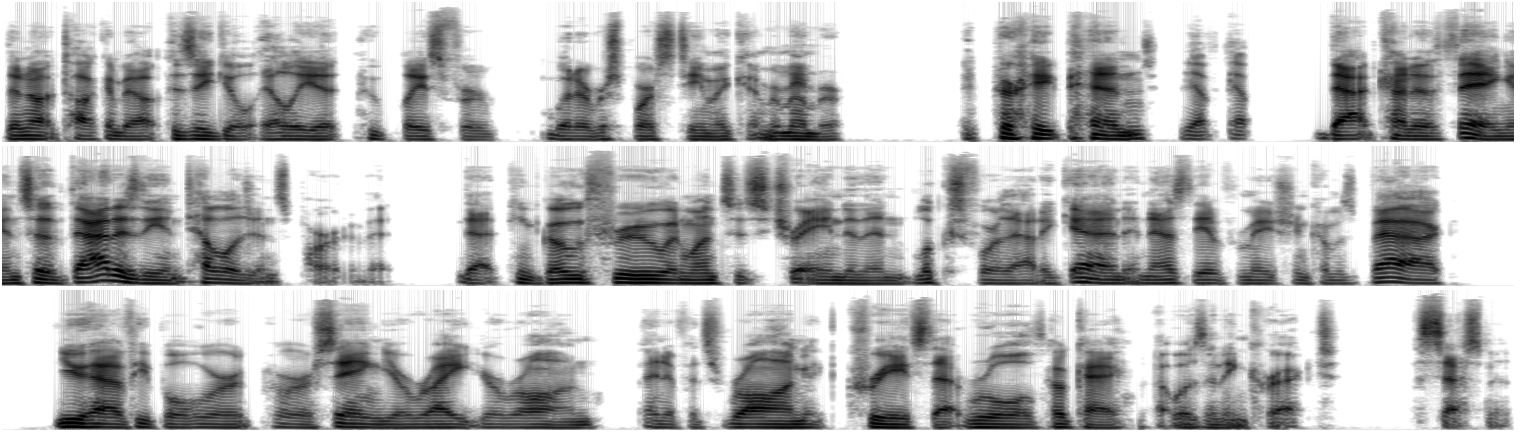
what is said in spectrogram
They're not talking about Ezekiel Elliott, who plays for whatever sports team I can't remember. Right. And mm-hmm. yep, yep. that kind of thing. And so that is the intelligence part of it that can go through and once it's trained and then looks for that again. And as the information comes back, you have people who are, who are saying you're right, you're wrong. And if it's wrong, it creates that rule of, okay, that was an incorrect assessment.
